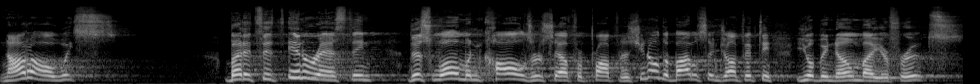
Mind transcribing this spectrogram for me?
Not always. But it's, it's interesting. This woman calls herself a prophetess. You know, the Bible says in John 15, you'll be known by your fruits.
